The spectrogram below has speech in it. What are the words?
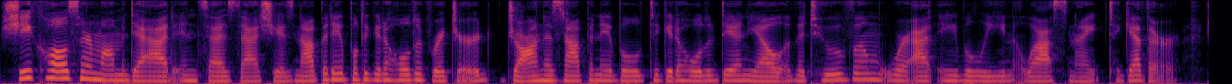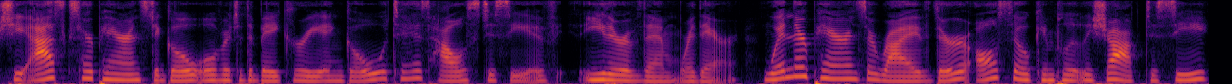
She calls her mom and dad and says that she has not been able to get a hold of Richard. John has not been able to get a hold of Danielle, and the two of them were at Abilene last night together. She asks her parents to go over to the bakery and go to his house to see if either of them were there. When their parents arrive, they're also completely shocked to see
